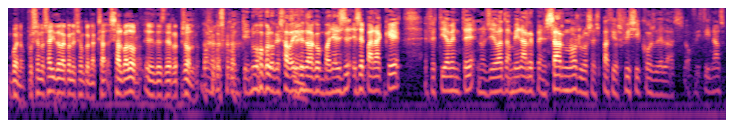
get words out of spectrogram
Bueno, pues se nos ha ido la conexión con Salvador, eh, desde Repsol. Bueno, pues continúo con lo que estaba diciendo la compañera. Ese, para qué, efectivamente, nos lleva también a repensarnos los espacios físicos de las oficinas.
